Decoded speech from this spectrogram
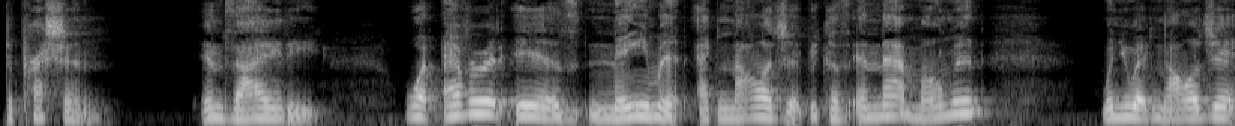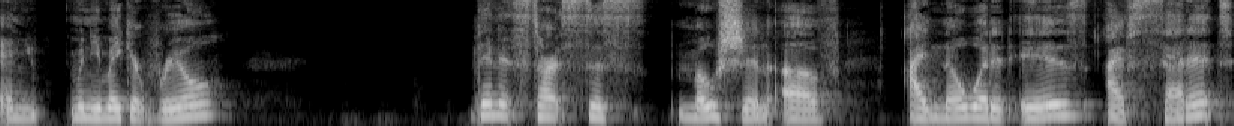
depression, anxiety, whatever it is, name it, acknowledge it, because in that moment, when you acknowledge it and you, when you make it real, then it starts this motion of, I know what it is. I've said it.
